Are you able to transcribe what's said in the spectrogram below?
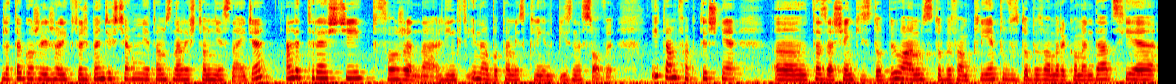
dlatego że jeżeli ktoś będzie chciał mnie tam znaleźć, to mnie znajdzie, ale treści tworzę na LinkedIna, bo tam jest klient biznesowy. I tam faktycznie e, te zasięgi zdobyłam, zdobywam klientów, zdobywam rekomendacje.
